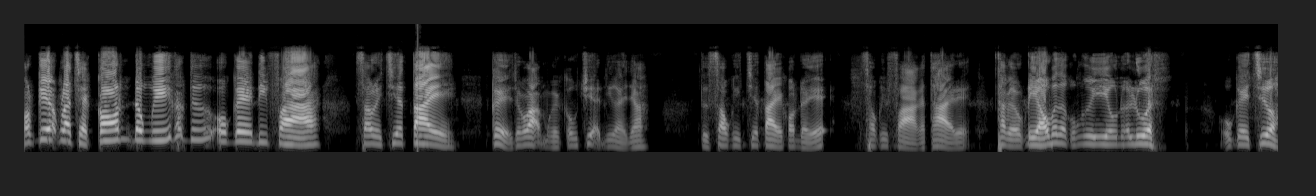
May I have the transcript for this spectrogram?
con kia cũng là trẻ con đồng ý các thứ ok đi phá. Sau đấy chia tay kể cho các bạn một cái câu chuyện như này nhá. Từ sau khi chia tay con đấy ấy, sau khi phá cái thai đấy thằng ấy đéo bây giờ có người yêu nữa luôn. Ok chưa?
